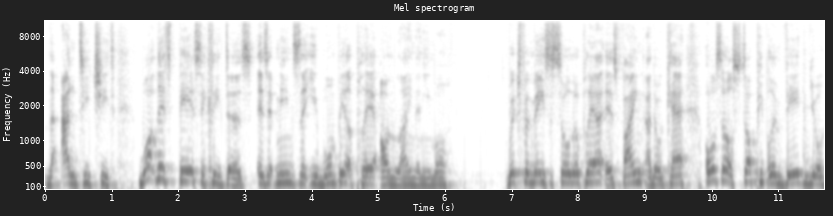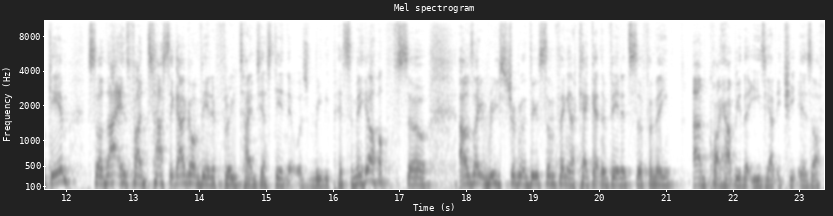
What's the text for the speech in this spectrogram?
the anti-cheat. What this basically does is it means that you won't be able to play online anymore. Which for me as a solo player is fine, I don't care. Also, it'll stop people invading your game, so that is fantastic. I got invaded three times yesterday and it was really pissing me off. So I was like really struggling to do something and I kept getting invaded. So for me, I'm quite happy that Easy Anti-Cheat is off.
